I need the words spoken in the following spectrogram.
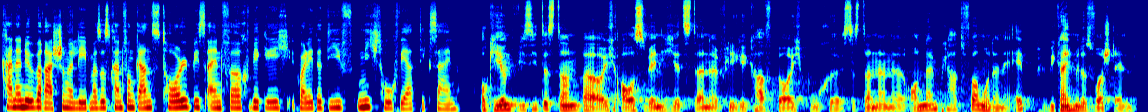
kann eine Überraschung erleben. Also es kann von ganz toll bis einfach wirklich qualitativ nicht hochwertig sein. Okay, und wie sieht es dann bei euch aus, wenn ich jetzt eine Pflegekraft bei euch buche? Ist das dann eine Online-Plattform oder eine App? Wie kann ich mir das vorstellen?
